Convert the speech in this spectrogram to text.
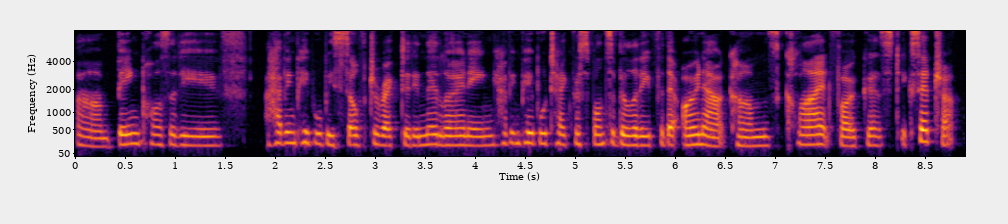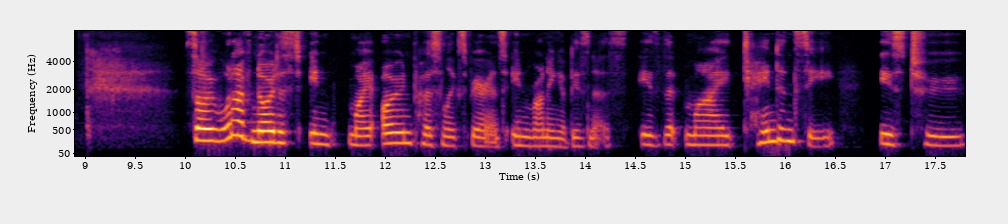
um, being positive, having people be self directed in their learning, having people take responsibility for their own outcomes, client focused, etc. So, what I've noticed in my own personal experience in running a business is that my tendency is to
